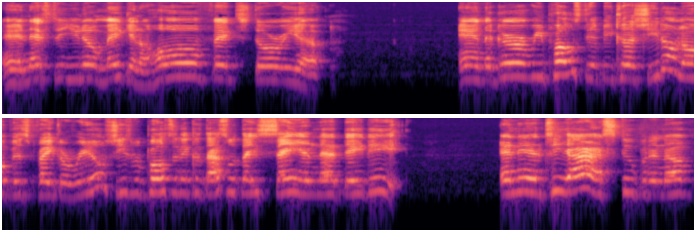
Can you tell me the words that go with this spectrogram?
And next thing you know, making a whole fake story up. And the girl reposted because she don't know if it's fake or real. She's reposting it because that's what they saying that they did. And then T.I. is stupid enough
